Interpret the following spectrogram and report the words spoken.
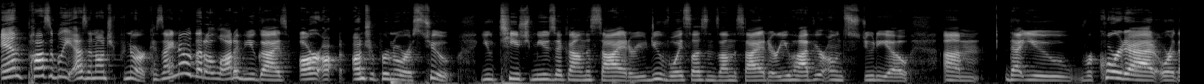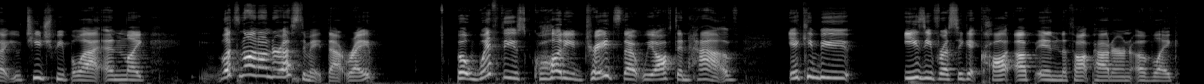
and possibly as an entrepreneur. Because I know that a lot of you guys are entrepreneurs too. You teach music on the side, or you do voice lessons on the side, or you have your own studio um, that you record at, or that you teach people at. And like, let's not underestimate that, right? But with these quality traits that we often have, it can be easy for us to get caught up in the thought pattern of like,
